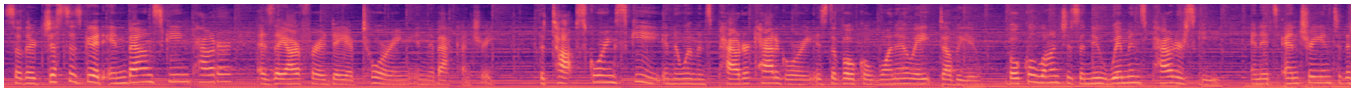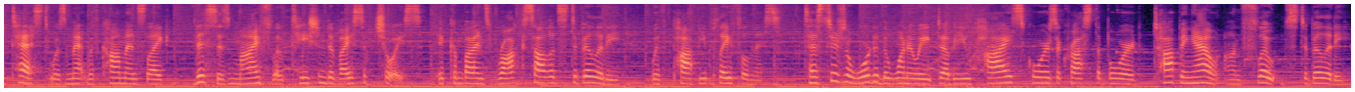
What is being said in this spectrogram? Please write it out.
so they're just as good inbound skiing powder as they are for a day of touring in the backcountry. The top scoring ski in the women's powder category is the Völkl 108W. Völkl launches a new women's powder ski, and its entry into the test was met with comments like, this is my flotation device of choice. It combines rock solid stability with poppy playfulness. Testers awarded the 108W high scores across the board, topping out on float and stability.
